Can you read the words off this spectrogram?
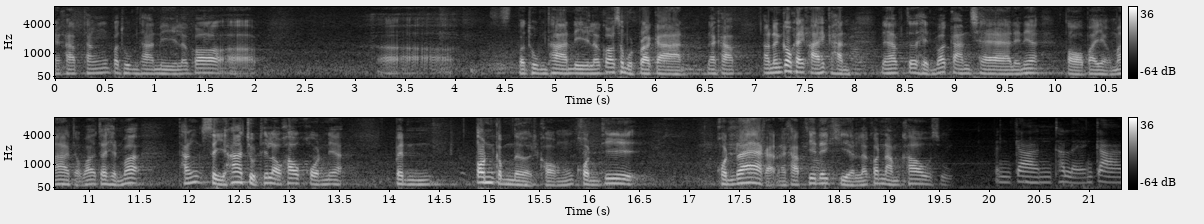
นะครับทั้งปทุมธานีแล้วก็ ปทุมธานีแล้วก็สมุทรปราการนะครับ อันนั้นก็คล้าย ๆกันนะครับ จะเห็นว่าการแชร์อะไรเนี่ยต่อไปอย่างมาก แต่ว่าจะเห็นว่าทั้ง 4-5จุดที่เราเข้าค้นเนี่ยเป็นต้นกำเนิดของคนที่คนแรกะนะครับที่ได้เขียนแล้วก็นำเข้าสู่ เป็นการถแถลงการ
